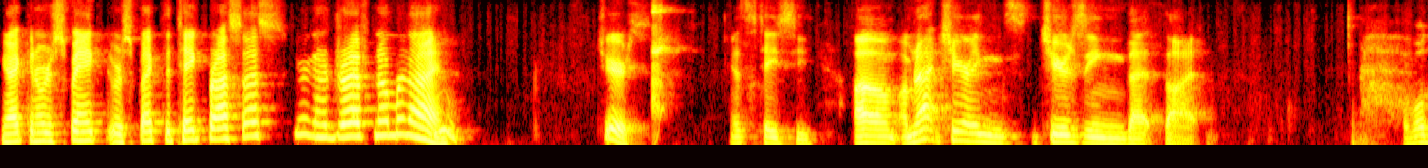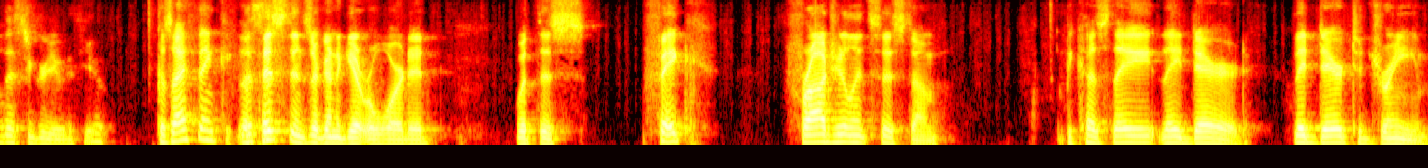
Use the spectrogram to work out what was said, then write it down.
You're not going to respect respect the take process. You're going to draft number nine. Ooh. Cheers. It's tasty. Um, I'm not cheering, cheersing that thought. I will disagree with you. Because I think the This is- Pistons are going to get rewarded with this fake, fraudulent system because they they dared. They dared to dream.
